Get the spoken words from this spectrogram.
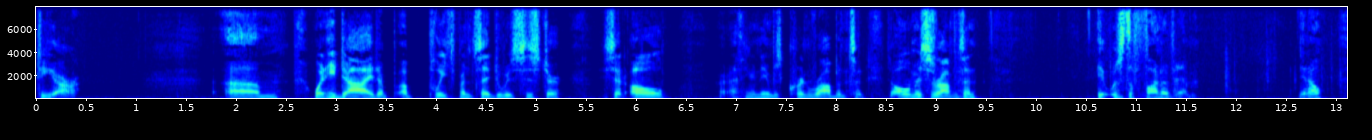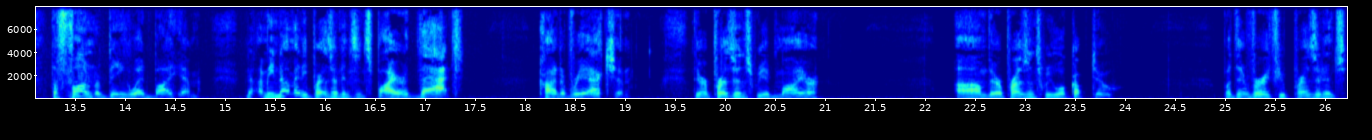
TR. Um, when he died, a, a, policeman said to his sister, he said, Oh, I think her name was Corinne Robinson. Oh, Mrs. Robinson, it was the fun of him. You know, the fun of being led by him. I mean, not many presidents inspire that kind of reaction. There are presidents we admire. Um, there are presidents we look up to. But there are very few presidents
